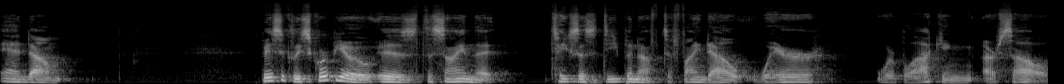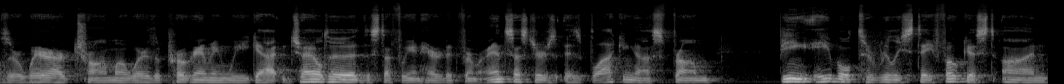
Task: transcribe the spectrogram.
and um, basically scorpio is the sign that takes us deep enough to find out where we're blocking ourselves or where our trauma where the programming we got in childhood the stuff we inherited from our ancestors is blocking us from being able to really stay focused on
